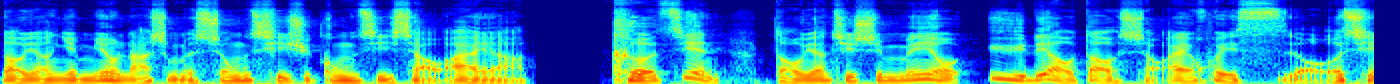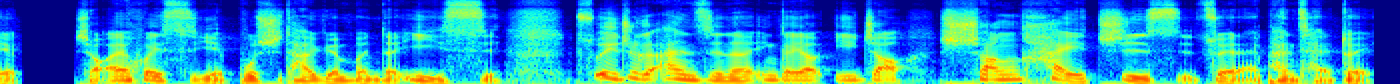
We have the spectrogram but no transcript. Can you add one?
老杨也没有拿什么凶器去攻击小爱啊，可见老杨其实没有预料到小爱会死哦，而且小爱会死也不是他原本的意思，所以这个案子呢，应该要依照伤害致死罪来判才对。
